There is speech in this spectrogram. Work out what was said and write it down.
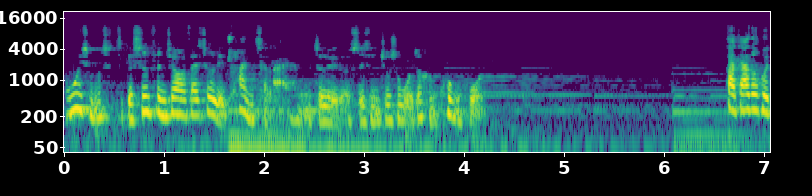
为什么这几个身份就要在这里串起来？什么之类的事情，就是我就很困惑。大家都会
